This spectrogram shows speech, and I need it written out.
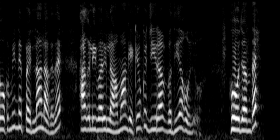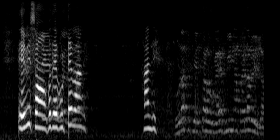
2 ਮਹੀਨੇ ਪਹਿਲਾਂ ਲੱਗਦਾ। ਅਗਲੀ ਵਾਰੀ ਲਾਵਾਂਗੇ ਕਿਉਂਕਿ ਜੀਰਾ ਵਧੀਆ ਹੋ ਜਾ ਹੋ ਜਾਂਦਾ। ਇਹ ਵੀ ਸੌਂਫ ਦੇ ਬੂਟੇ ਵਾਂਗ ਹਾਂਜੀ ਥੋੜਾ ਪਛੇਤਾ ਹੋ ਗਿਆ ਵੀ ਨਾ ਪਹਿਲਾਂ ਵੇਚ ਲਾ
